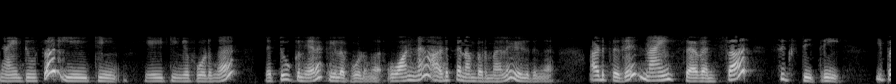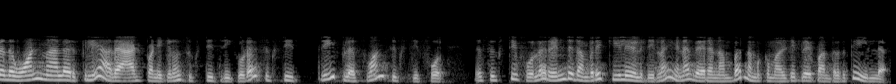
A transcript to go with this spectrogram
nine two are eighteen எயிட்டீங்க போடுங்க. இந்த டூக்கு நேரம் கீழே போடுங்க. 1 அடுத்த நம்பர் மேல எழுதுங்க. அடுத்தது nine seven are sixty three இப்ப இந்த ஒன் மேல இருக்கு இல்லையா அதை ஆட் பண்ணிக்கணும். சிக்ஸ்டி த்ரீ கூட. Sixty three plus one sixty four இந்த சிக்ஸ்டி ஃபோர்ல ரெண்டு நம்பரை கீழே எழுதிடலாம். ஏன்னா வேற நம்பர் நமக்கு மல்டிப்ளை பண்றதுக்கு இல்ல.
